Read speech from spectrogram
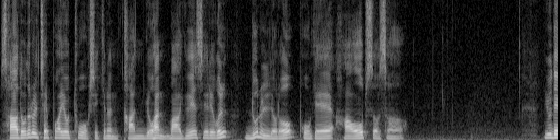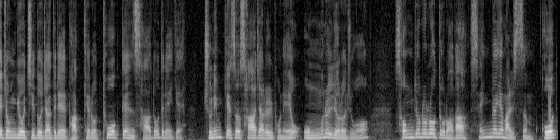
사도들을 체포하여 투옥시키는 간교한 마귀의 세력을 눈을 열어 보게 하옵소서. 유대 종교 지도자들의 박해로 투옥된 사도들에게 주님께서 사자를 보내어 옥문을 열어주어 성전으로 들어가 생명의 말씀 곧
